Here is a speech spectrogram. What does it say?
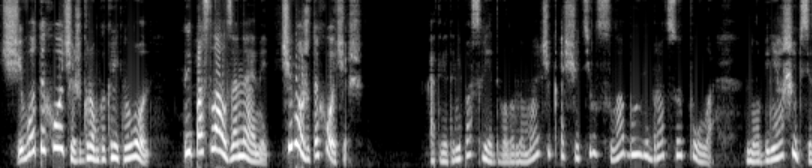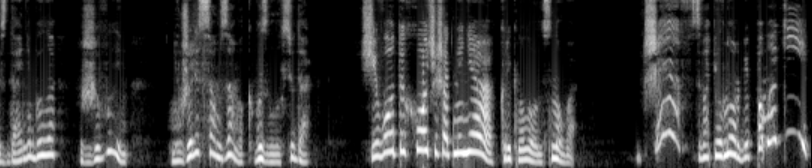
«Чего ты хочешь?» — громко крикнул он. «Ты послал за нами. Чего же ты хочешь?» Ответа не последовало, но мальчик ощутил слабую вибрацию пола. Норби не ошибся, здание было живым. Неужели сам замок вызвал их сюда? «Чего ты хочешь от меня?» — крикнул он снова. «Джефф!» — завопил Норби. «Помоги!»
